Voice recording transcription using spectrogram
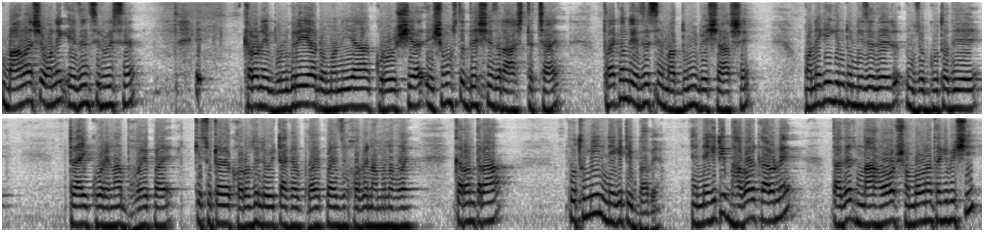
বাংলাদেশে অনেক এজেন্সি রয়েছে। কারণ এই বুলগেরিয়া, রোমানিয়া, ক্রোয়েশিয়া, এই সমস্ত দেশে যারা আসতে চায়, তারা কিন্তু এজেন্সির মাধ্যমে বেশি আসে। অনেকেই কিন্তু নিজেদের যোগ্যতা দিয়ে ট্রাই করে না, ভয় পায়। কিছু টাকা খরচ হলে ওই টাকা ভয় পায় যে হবে না মনে হয়। কারণ তারা প্রথমেই নেগেটিভ ভাবে। নেগেটিভ ভাবার কারণে তাদের না হওয়ার সম্ভাবনা থাকে বেশি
